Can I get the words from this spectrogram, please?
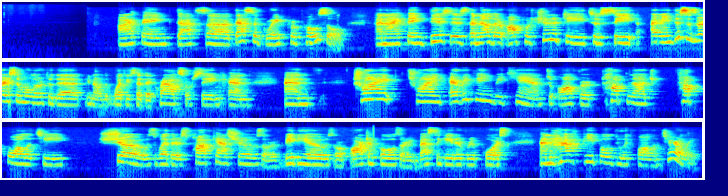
I think that's a, that's a great proposal. And I think this is another opportunity to see. I mean, this is very similar to the, you know, the, what you said, the crowdsourcing and and try trying everything we can to offer top-notch, top quality shows, whether it's podcast shows or videos or articles or investigative reports, and have people do it voluntarily.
